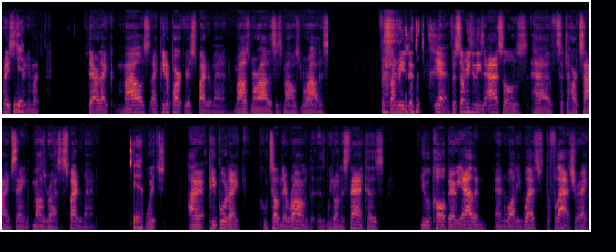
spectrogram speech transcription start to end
racist Yeah. pretty much. They're like Miles, like Peter Parker is Spider Man. Miles Morales is Miles Morales. For some reason, yeah, for some reason these assholes have such a hard time saying Miles Morales is Spider Man. Yeah. Which I people like who tell them they're wrong. We don't understand because you could call Barry Allen and Wally West the Flash, right?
